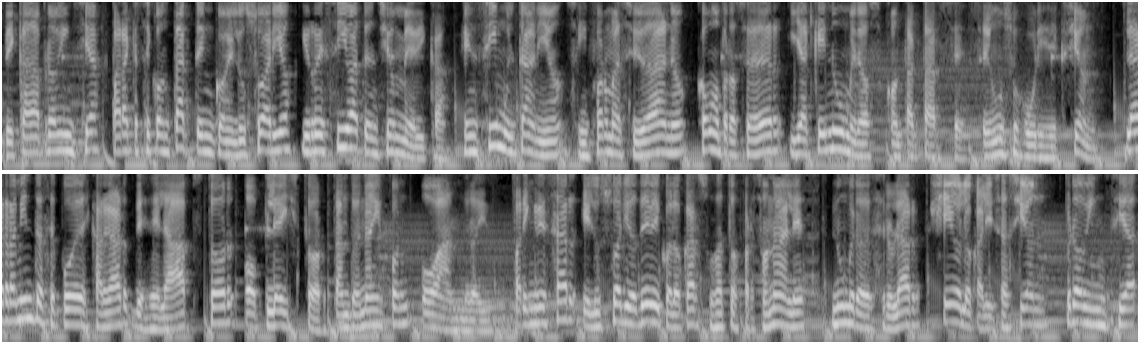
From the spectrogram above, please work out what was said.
de cada provincia para que se contacten con el usuario y reciba atención médica. En simultáneo, se informa al ciudadano cómo proceder y a qué números contactarse, según su jurisdicción. La herramienta se puede descargar desde la App Store o Play Store, tanto en iPhone o Android. Para ingresar, el usuario debe colocar sus datos personales, número de celular, geolocalización, provincia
